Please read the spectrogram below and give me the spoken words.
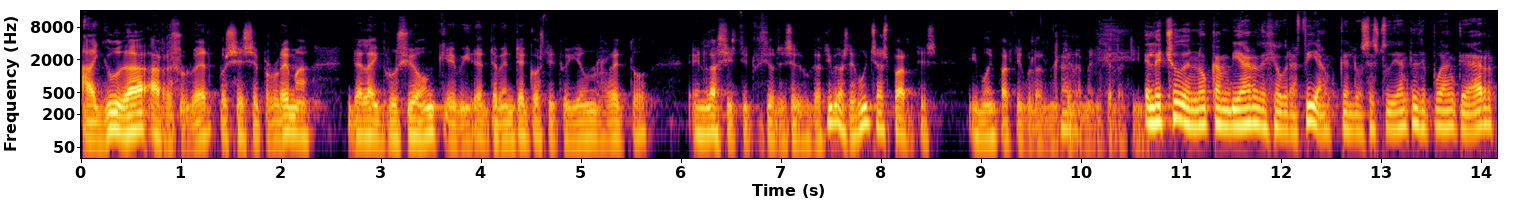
ayuda a resolver pues, ese problema de la inclusión que evidentemente constituye un reto en las instituciones educativas de muchas partes y muy particularmente en América Latina. El hecho de no cambiar de geografía, que los estudiantes se puedan quedar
